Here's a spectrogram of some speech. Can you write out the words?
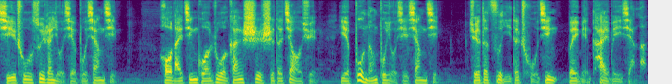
起初虽然有些不相信，后来经过若干事实的教训，也不能不有些相信。觉得自己的处境未免太危险了，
